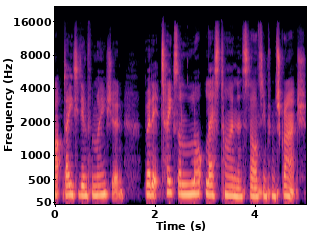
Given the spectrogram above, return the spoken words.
updated information. But it takes a lot less time than starting from scratch.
